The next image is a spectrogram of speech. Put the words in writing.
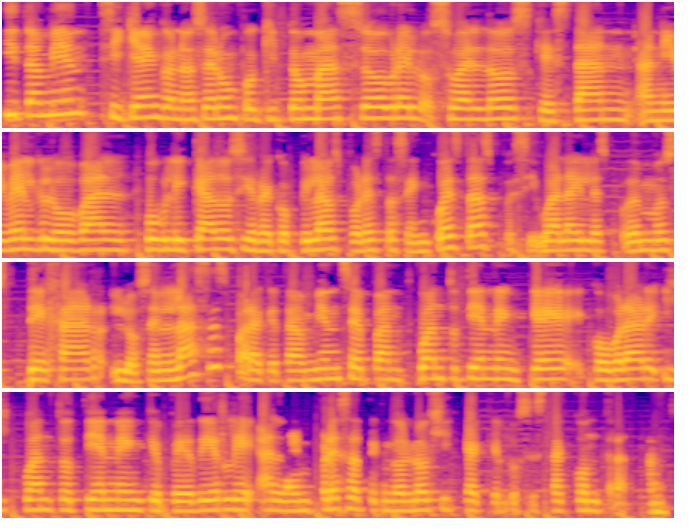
Y también si quieren conocer un poquito más sobre los sueldos que están a nivel global publicados y recopilados por estas encuestas, pues igual ahí les podemos dejar los enlaces para que también sepan cuánto tienen que cobrar y cuánto tienen que pedirle a la empresa tecnológica que los está contratando.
